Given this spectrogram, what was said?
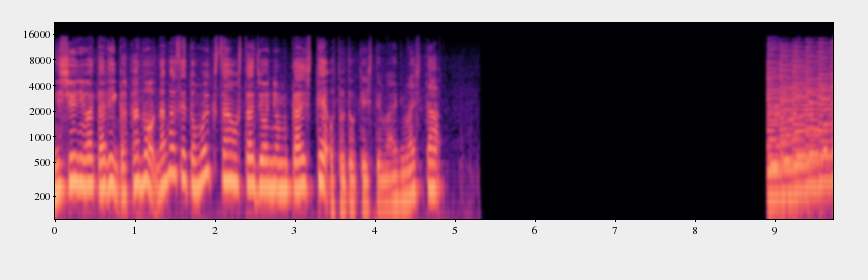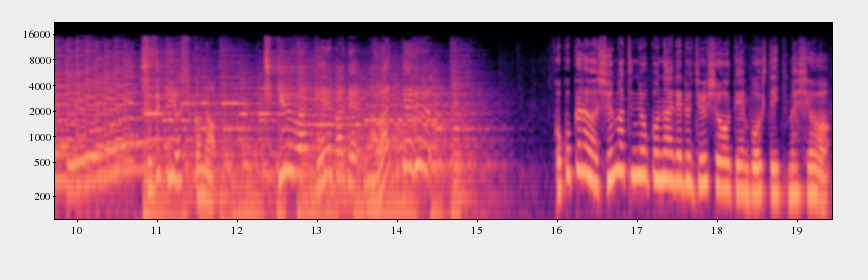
2週にわたり画家の永瀬智之さんをスタジオにお迎えしてお届けしてまいりました。鈴木よしこの地球は競馬で回ってるここからは週末に行われる重賞を展望していきましょう。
